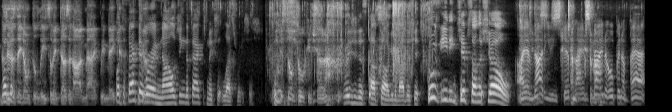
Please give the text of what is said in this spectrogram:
What because the- they don't delete something; it doesn't automatically make But it. the fact that good. we're acknowledging the fact makes it less racist. Just stop talking, shut up. We should just stop talking about this shit. Who's eating chips on the show? I am not eating chips. I am trying to open a bat.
